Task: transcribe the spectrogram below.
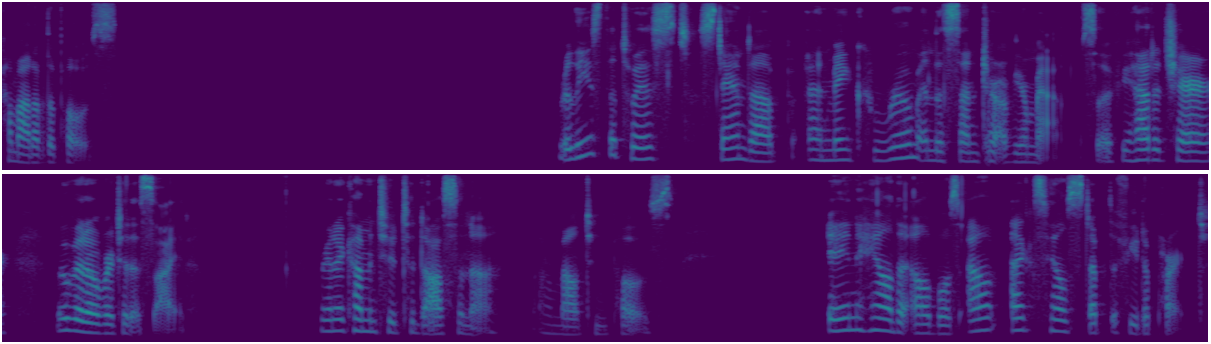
Come out of the pose. Release the twist, stand up, and make room in the center of your mat. So if you had a chair, move it over to the side. We're going to come into Tadasana, our mountain pose. Inhale the elbows out, exhale, step the feet apart.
